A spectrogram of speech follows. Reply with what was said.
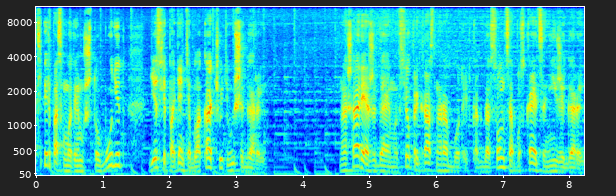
теперь посмотрим, что будет, если поднять облака чуть выше горы. На шаре ожидаемо все прекрасно работает, когда солнце опускается ниже горы.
